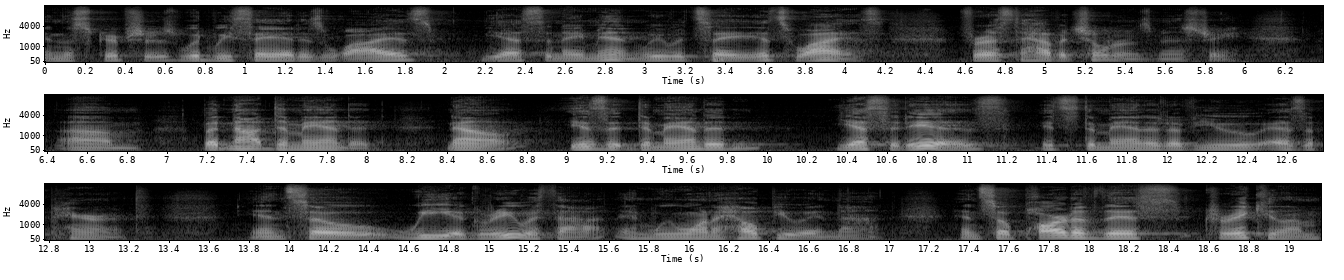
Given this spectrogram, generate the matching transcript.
in the scriptures. Would we say it is wise? Yes and amen. We would say it's wise for us to have a children's ministry, um, but not demanded. Now, is it demanded? Yes, it is. It's demanded of you as a parent. And so we agree with that, and we want to help you in that. And so part of this curriculum,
